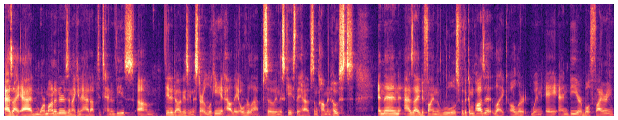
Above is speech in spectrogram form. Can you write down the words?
As I add more monitors, and I can add up to 10 of these, um, Datadog is going to start looking at how they overlap. So in this case, they have some common hosts. And then as I define the rules for the composite, like alert when A and B are both firing,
